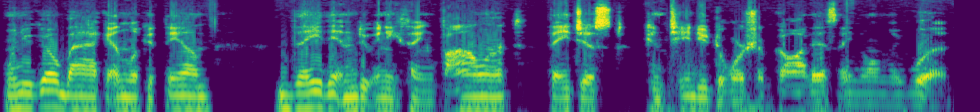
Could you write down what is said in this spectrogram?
When you go back and look at them, they didn't do anything violent. They just continued to worship God as they normally would.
